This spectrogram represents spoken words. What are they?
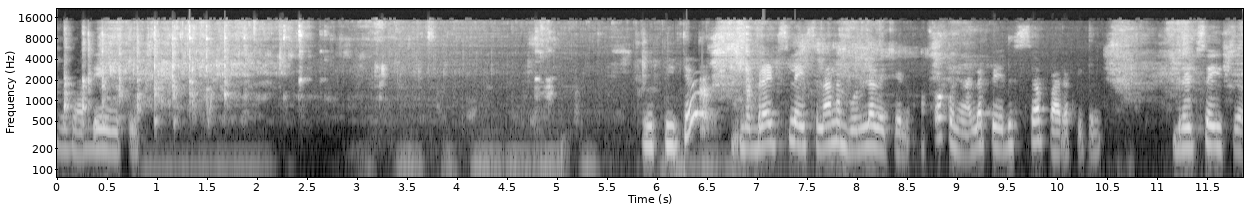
இது அப்படியே ஊற்றி ஊற்றிட்டு இந்த பிரெட் ஸ்லைஸ்லாம் நம்ம உள்ளே வைக்கணும். அப்போ கொஞ்சம் நல்லா பெருசாக பரப்பிக்கணும். பிரெட் சைஸு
